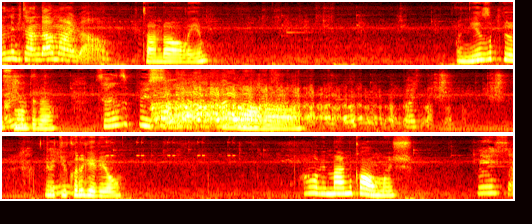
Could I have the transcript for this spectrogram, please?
Anne bir tane daha merve al. Bir tane daha alayım. Ay, niye zıplıyorsun habire? Sen zıplıyorsun. Aa, Bak, evet yukarı geliyor. Aa bir mermi kalmış. Neyse.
